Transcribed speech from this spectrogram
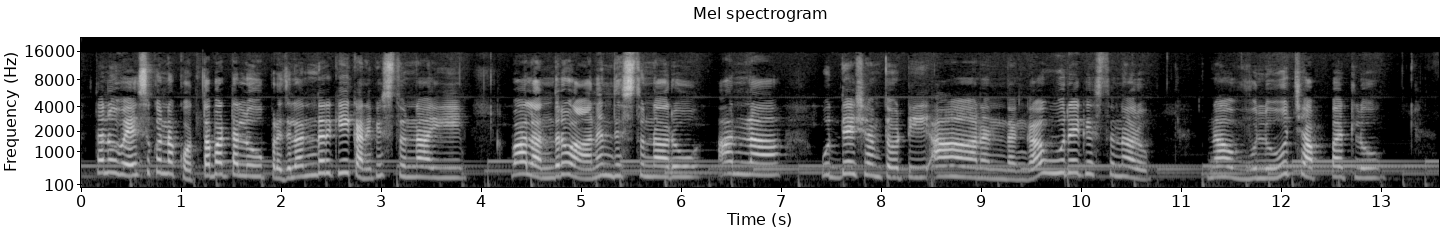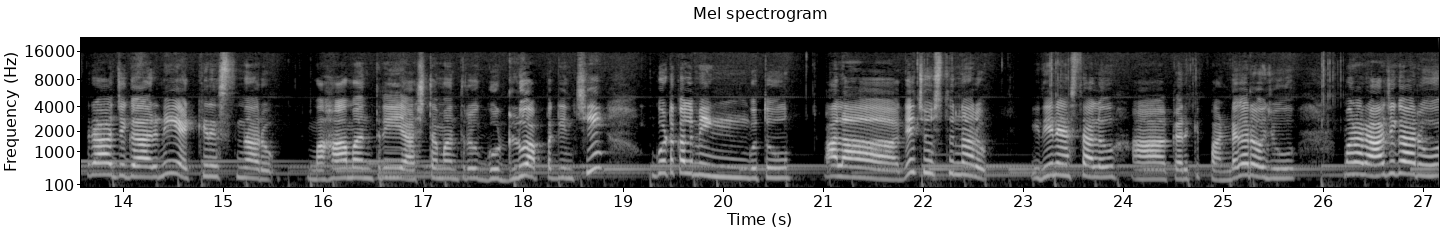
తను వేసుకున్న కొత్త బట్టలు ప్రజలందరికీ కనిపిస్తున్నాయి. వాళ్ళందరూ ఆనందిస్తున్నారు అన్న ఉద్దేశంతో ఆనందంగా ఊరేగిస్తున్నారు. నవ్వులు చప్పట్లు రాజుగారిని ఎక్కిరిస్తున్నారు. మహామంత్రి అష్టమంత్రు గుడ్లు అప్పగించి గుటకలు మింగుతూ అలాగే చూస్తున్నారు. ఇది నేస్తాలు. ఆఖరికి పండగ రోజు. మన రాజుగారు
